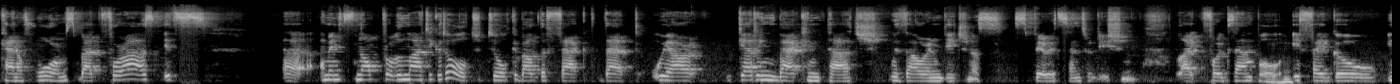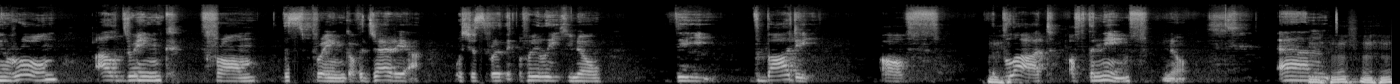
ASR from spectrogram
kind of forms. But for us, it's uh, I mean, it's not problematic at all to talk about the fact that we are getting back in touch with our indigenous spirits and tradition. Like, for example, mm-hmm. if I go in Rome, I'll drink from the spring of Egeria, which is really, really you know, the the body of the mm-hmm. blood of the nymph, you know, and mm-hmm, mm-hmm.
